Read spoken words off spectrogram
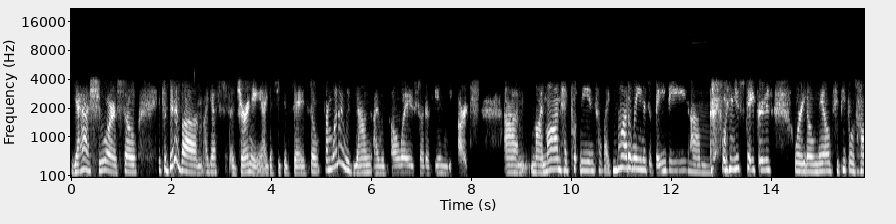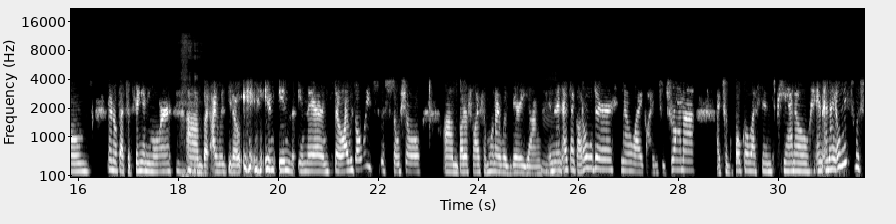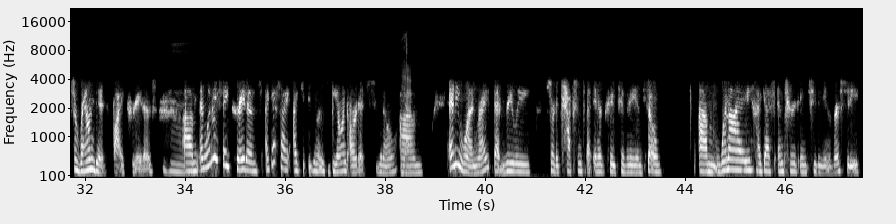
Yeah, sure. So it's a bit of um, I guess, a journey, I guess you could say. So from when I was young, I was always sort of in the arts. Um, my mom had put me into like modeling as a baby um, Mm. when newspapers were, you know, mailed to people's homes. I don't know if that's a thing anymore, um, but I was, you know, in in in in there, and so I was always a social um, butterfly from when I was very young. And Mm. then as I got older, you know, I got into drama. I took vocal lessons, piano, and and I always was surrounded by creatives. Mhm. Um, and when I say creatives, I guess I, I you know, it's beyond artists. You know, Yeah. um, anyone, right, that really sort of taps into that inner creativity. And so um, when I, I guess, entered into the university,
